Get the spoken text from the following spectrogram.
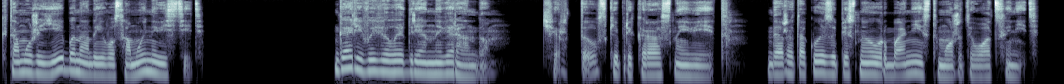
К тому же ей бы надо его самой навестить. Гарри вывел Эдриан на веранду. Чертовски прекрасный вид. Даже такой записной урбанист может его оценить.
